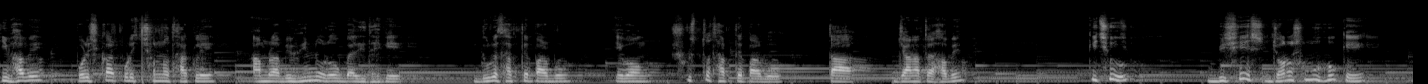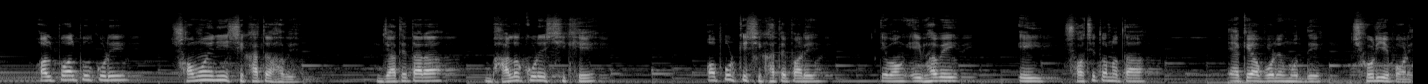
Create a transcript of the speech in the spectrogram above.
কীভাবে পরিষ্কার পরিচ্ছন্ন থাকলে আমরা বিভিন্ন রোগ ব্যাধি থেকে দূরে থাকতে পারব এবং সুস্থ থাকতে পারব তা জানাতে হবে। কিছু বিশেষ জনসমূহকে অল্প অল্প করে সময় নিয়ে শেখাতে হবে, যাতে তারা ভালো করে শিখে অপরকে শেখাতে পারে এবং এইভাবেই এই সচেতনতা একে অপরের মধ্যে ছড়িয়ে পড়ে।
